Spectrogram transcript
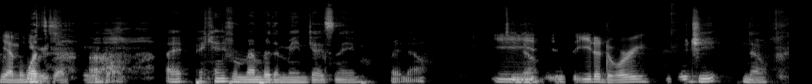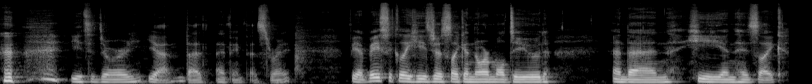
yeah, mini What's recap, mini recap. oh, I, I can't even remember the main guy's name right now. you know? E- is it Itadori? Yuji? No. Itadori. Yeah, that I think that's right. But yeah, basically he's just like a normal dude and then he and his like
